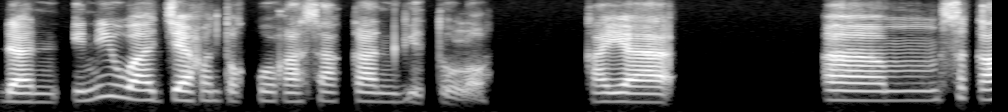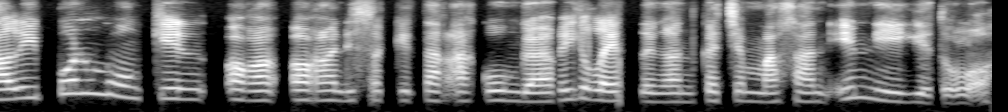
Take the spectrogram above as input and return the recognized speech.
Dan ini wajar untuk aku rasakan gitu loh. Kayak Mmm, sekalipun mungkin orang-orang di sekitar aku nggak relate dengan kecemasan ini gitu loh,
